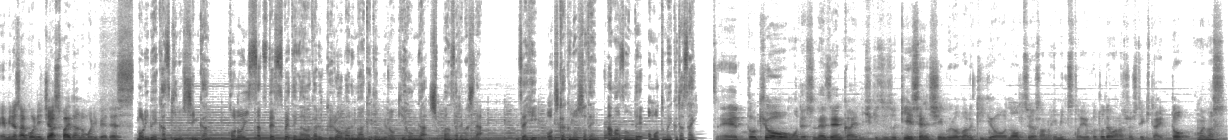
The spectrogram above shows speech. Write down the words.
えー、皆さんこんにちは。スパイダーの森部です。森部和樹の新刊この一冊で全てがわかるグローバルマーケティングの基本が出版されましたぜひお近くの書店アマゾンでお求めください。えっと今日もですね前回に引き続き先進グローバル企業の強さの秘密ということでお話をしていきたいと思います。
